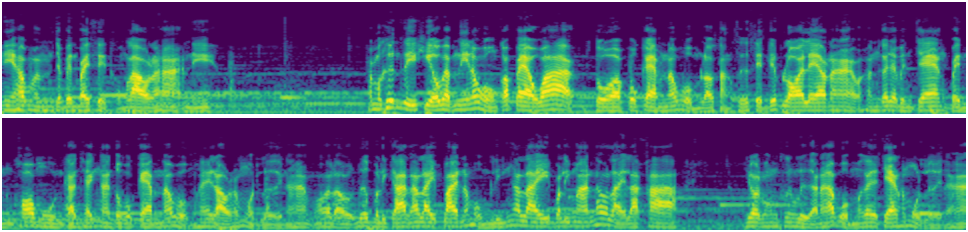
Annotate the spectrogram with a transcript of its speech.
นี่ครับมันจะเป็นใบเสร็จของเรานะฮะอันนี้ ถ้ามันขึ้นสีเขียวแบบนี้นะผมก็แปลว่าตัวโปรแกรมนะผมเราสั่งซื้อเสร็จเรียบร้อยแล้วนะฮะมันก็จะเป็นแจ้งเป็นข้อมูลการใช้งานตัวโปรแกรมนะผมให้เราทั้งหมดเลยนะฮะว่าเราเลือกบริการอะไรไปนะผมลิงก์อะไรปริมาณเท่าไหร่ราคายอดของเครื่องเหลือนะครับผมมันก็จะแจ้งทั้งหมดเลยนะฮะ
